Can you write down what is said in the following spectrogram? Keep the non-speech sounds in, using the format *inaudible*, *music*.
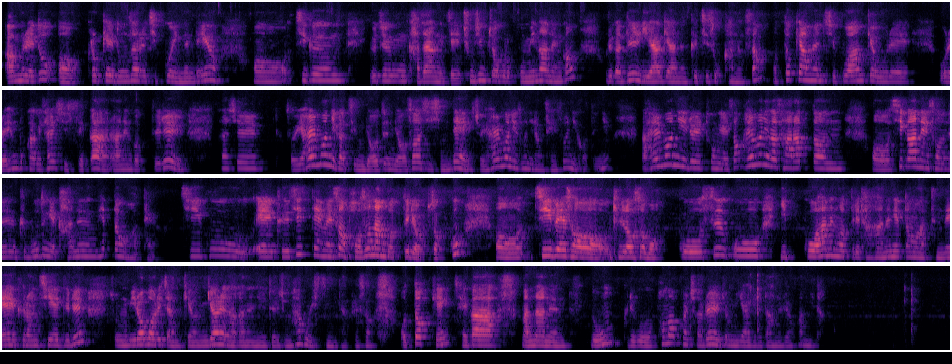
아무래도 어, 그렇게 농사를 짓고 있는데요. 어, 지금 요즘 가장 이제 중심적으로 고민하는 건 우리가 늘 이야기하는 그 지속 가능성, 어떻게 하면 지구와 함께 오래 오래 행복하게 살 수 있을까라는 것들을 사실 저희 할머니가 지금 여든 여섯이신데 저희 할머니 손이랑 제 손이거든요. 그러니까 할머니를 통해서 할머니가 살았던 어, 시간에서는 그 모든 게 가능했던 것 같아요. 지구의 그 시스템에서 벗어난 것들이 없었고 어, 집에서 길러서 먹 먹고 쓰고 입고 하는 것들이 다 가능했던 것 같은데 그런 지혜들을 좀 잃어버리지 않게 연결해 나가는 일들을 좀 하고 있습니다. 그래서 어떻게 제가 만나는 농 그리고 퍼마컬처를 좀 이야기를 나누려고 합니다.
